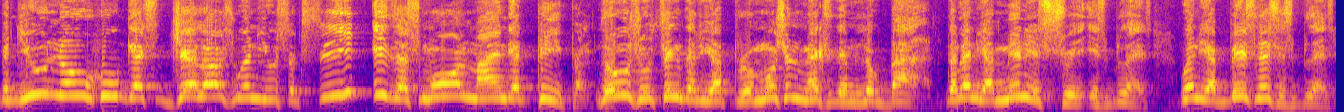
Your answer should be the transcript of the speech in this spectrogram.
But you know who gets jealous when you succeed? It's the small minded people. Those who think that your promotion makes them look bad. That when your ministry is blessed, when your business is blessed,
